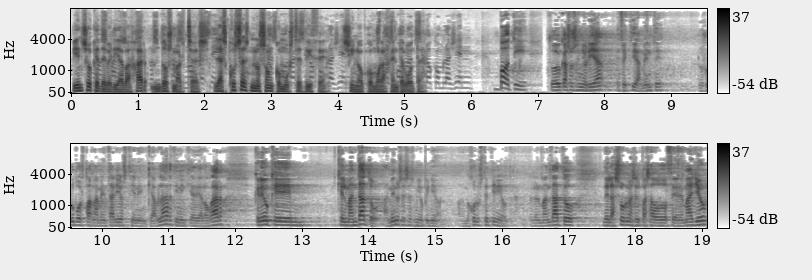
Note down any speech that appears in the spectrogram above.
Pienso que debería bajar dos marchas. Las cosas no son como usted dice, sino como la gente vota. En todo caso, señoría, efectivamente, los grupos parlamentarios tienen que hablar, tienen que dialogar. Creo que, que el mandato, al menos esa es mi opinión, a lo mejor usted tiene otra, pero el mandato de las urnas el pasado 12 de mayo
